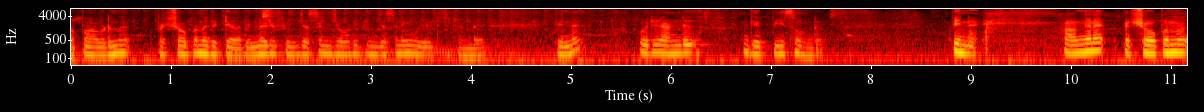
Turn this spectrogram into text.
അപ്പോൾ അവിടുന്ന് പെറ്റ് ഷോപ്പിൽ നിന്ന് കിട്ടിയത്. പിന്നെ ഒരു ഫിഞ്ചസിൻ ജോഡി ഫിഞ്ചസിനെയും മേടിച്ചിട്ടുണ്ട്. പിന്നെ ഒരു രണ്ട് ഗപ്പീസും ഉണ്ട്. പിന്നെ അങ്ങനെ പെറ്റ് ഷോപ്പിൽ നിന്ന്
